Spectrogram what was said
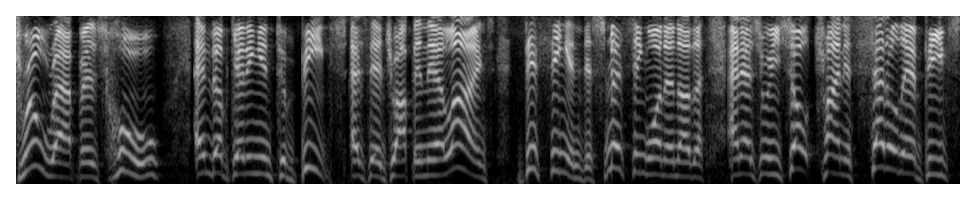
Drill rappers who end up getting into beefs as they're dropping their lines, dissing and dismissing one another, and as a result, trying to settle their beefs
